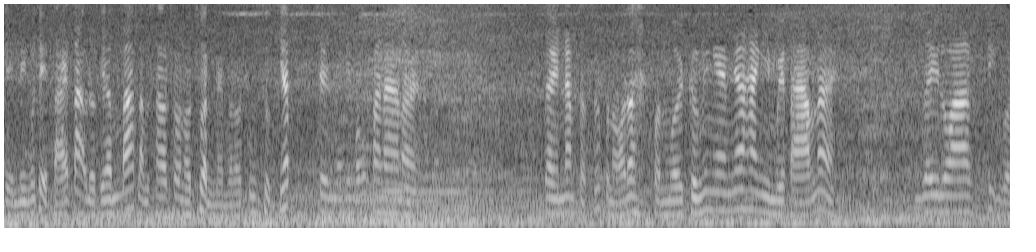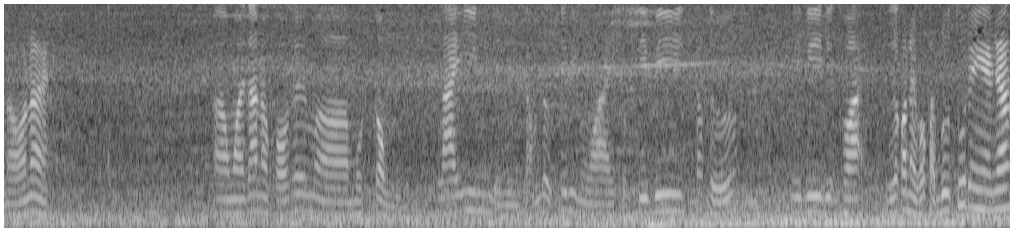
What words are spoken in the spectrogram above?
để mình có thể tái tạo được cái âm bass làm sao cho nó chuẩn này mà nó trung thực nhất trên những cái mẫu Pana này. Đây năm sản xuất của nó đây. Còn mới cứng anh em nhá 2018 này. Dây loa xịn của nó này. À, ngoài ra nó có thêm à, một cổng line in để mình cắm được thiết bị ngoài của tivi các thứ tivi điện thoại. Thì con này có cả bluetooth anh em nhá.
